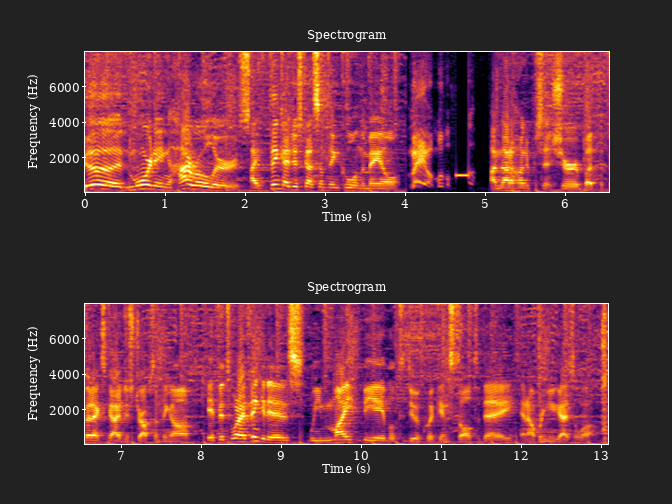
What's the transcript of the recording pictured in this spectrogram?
Good morning, high rollers. I think I just got something cool in the mail. Mail, motherfucker. I'm not 100% sure, but the FedEx guy just dropped something off. If it's what I think it is, we might be able to do a quick install today, and I'll bring you guys along.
